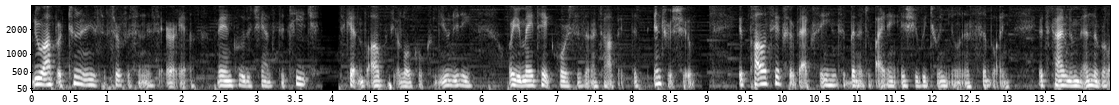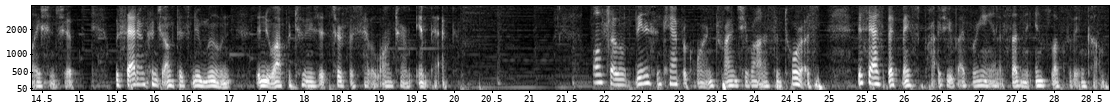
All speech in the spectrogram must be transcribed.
New opportunities that surface in this area may include a chance to teach, to get involved with your local community, or you may take courses in a topic that interests you. If politics or vaccines have been a dividing issue between you and a sibling, it's time to mend the relationship. With Saturn conjunct this new moon, the new opportunities that surface have a long term impact. Also, Venus in Capricorn trines Uranus and Taurus. This aspect may surprise you by bringing in a sudden influx of income.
